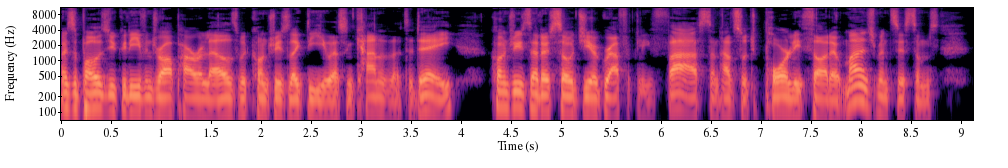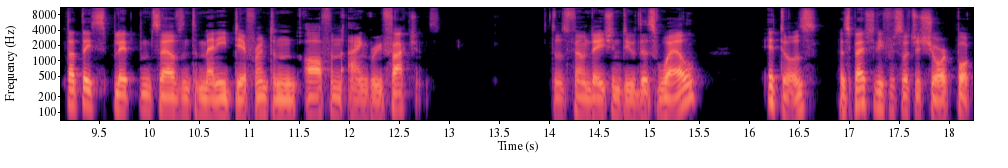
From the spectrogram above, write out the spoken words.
I suppose you could even draw parallels with countries like the US and Canada today, countries that are so geographically vast and have such poorly thought out management systems that they split themselves into many different and often angry factions. Does Foundation do this well? It does, especially for such a short book.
